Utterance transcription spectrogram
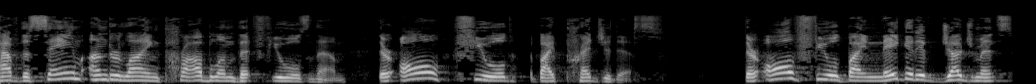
have the same underlying problem that fuels them. They're all fueled by prejudice. They're all fueled by negative judgments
